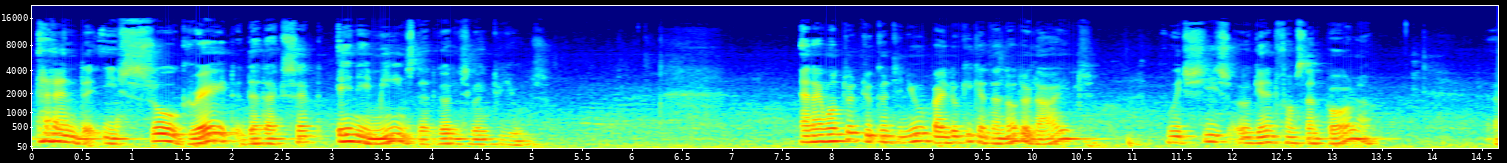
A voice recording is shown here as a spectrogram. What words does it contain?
end is so great that accept any means that God is going to use. And I wanted to continue by looking at another light, which is again from St. Paul. Uh,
